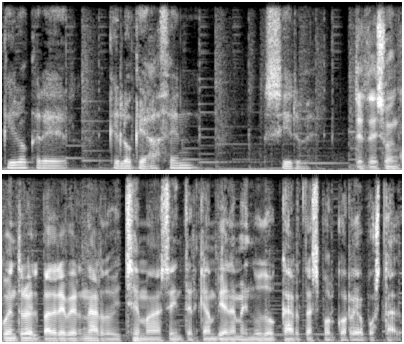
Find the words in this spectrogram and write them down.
quiero creer que lo que hacen sirve. Desde su encuentro, el padre Bernardo y Chema se intercambian a menudo cartas por correo postal.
